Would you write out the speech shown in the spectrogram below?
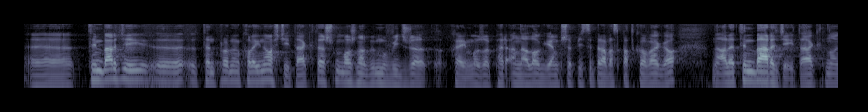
E, Tym bardziej e, ten problem kolejności, tak, też można by mówić, że okej, może per analogiam przepisy prawa spadkowego, no ale tym bardziej, tak, no,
